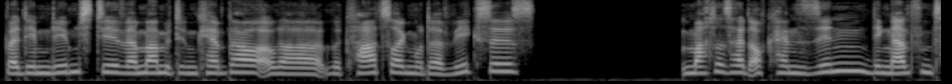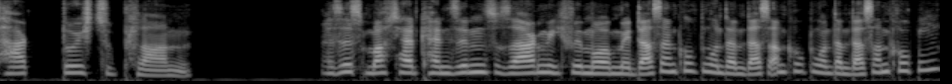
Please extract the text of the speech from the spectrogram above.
bei dem Lebensstil, wenn man mit dem Camper oder mit Fahrzeugen unterwegs ist, macht es halt auch keinen Sinn, den ganzen Tag durchzuplanen. Es ist, macht halt keinen Sinn zu sagen, ich will morgen mir das angucken und dann das angucken und dann das angucken.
